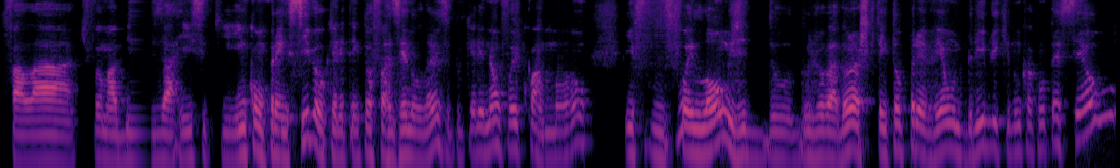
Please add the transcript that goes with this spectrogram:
falar que foi uma bizarrice que incompreensível o que ele tentou fazer no lance, porque ele não foi com a mão e foi longe do, do jogador, acho que tentou prever um drible que nunca aconteceu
